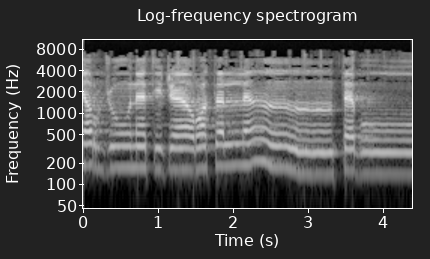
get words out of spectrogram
يَرْجُونَ تِجَارَةً لَّن تَبُورَ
